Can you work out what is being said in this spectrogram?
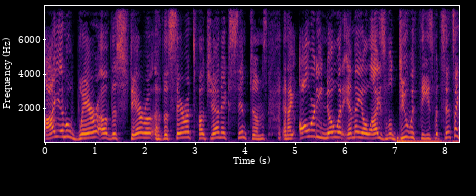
I am aware of the of the serotogenic symptoms, and I already know what MAOIs will do with these, but since I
